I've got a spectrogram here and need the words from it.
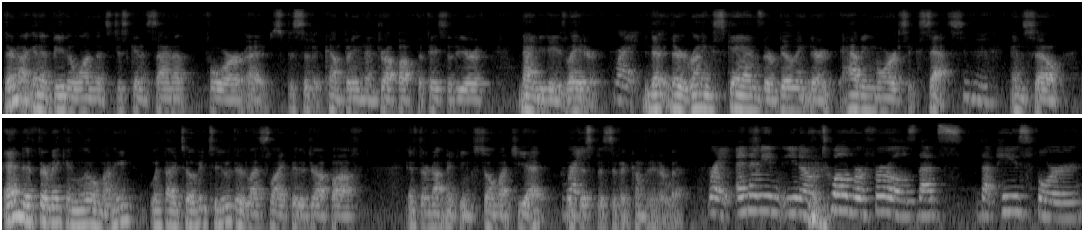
they're not going to be the one that's just going to sign up for a specific company and then drop off the face of the earth 90 days later. Right. They're, they're running scans, they're building, they're having more success. Mhm. And so, and if they're making a little money with iTovi too, they're less likely to drop off if they're not making so much yet with Right. the specific company they're with. Right. And I mean, you know, twelve referrals. That's that pays for.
